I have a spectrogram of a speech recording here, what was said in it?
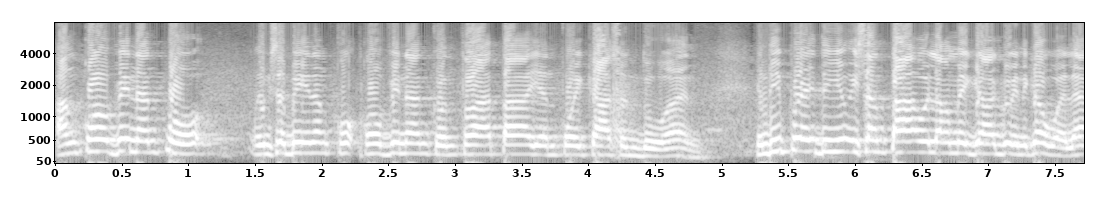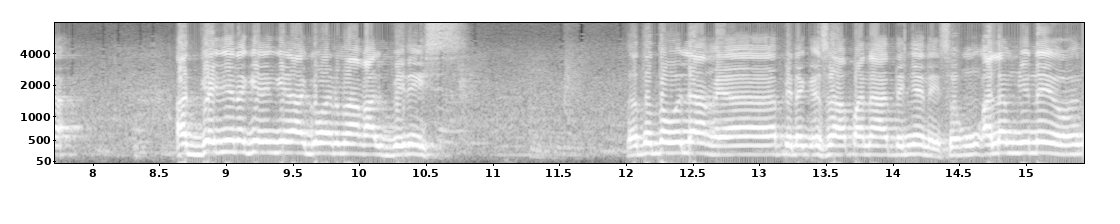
Ang covenant po, ibig sabihin ng co- covenant, kontrata, yan po ay kasunduan. Hindi pwede yung isang tao lang may gagawin, ikaw wala. At ganyan na ginagawa ng mga Calvinists. Sa totoo lang, kaya pinag-usapan natin yan eh. So kung alam nyo na yun,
